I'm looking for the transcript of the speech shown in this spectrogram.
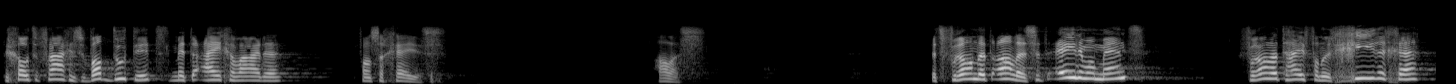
De grote vraag is, wat doet dit met de eigenwaarde van Zacchaeus? Alles. Het verandert alles. Het ene moment verandert hij van een gierige,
